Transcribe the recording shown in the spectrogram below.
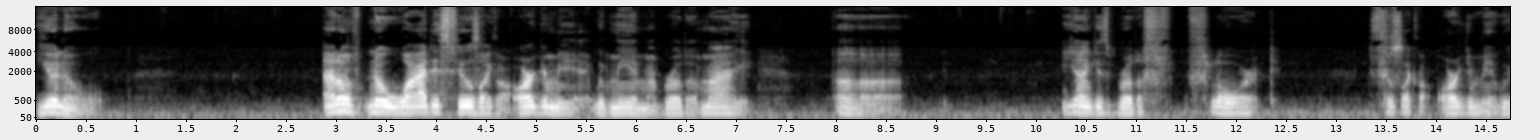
You know, I don't know why this feels like an argument with me and my brother. My uh, youngest brother, floored. feels like an argument we're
